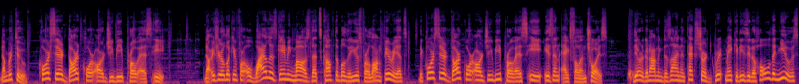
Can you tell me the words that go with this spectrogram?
Number 2. Corsair Dark Core RGB Pro SE now, if you're looking for a wireless gaming mouse that's comfortable to use for long periods, the Corsair Darkcore RGB Pro SE is an excellent choice. The ergonomic design and textured grip make it easy to hold and use,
